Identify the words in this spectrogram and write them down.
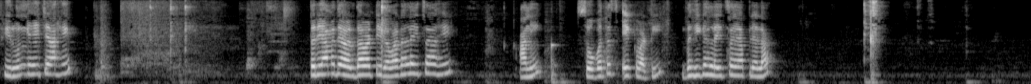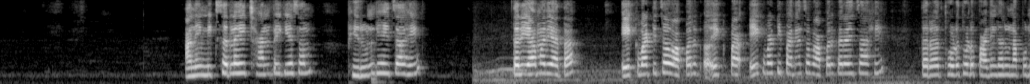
फिरून घ्यायचे आहे. तर यामध्ये अर्धा वाटी रवा घालायचा आहे. आणि सोबतच एक वाटी दही घालायचं आहे आपल्याला. आणि मिक्सरला हे छानपैकी असं फिरून घ्यायचं आहे. तर यामध्ये आता एक वाटीचा वापर एक पा एक वाटी पाण्याचा वापर करायचा आहे. तर थोडं थोडं पाणी घालून आपण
